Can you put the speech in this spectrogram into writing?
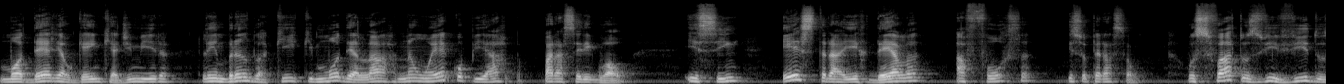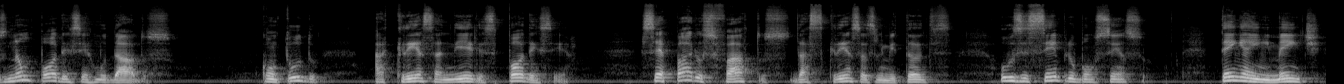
Modele alguém que admira, lembrando aqui que modelar não é copiar para ser igual, e sim extrair dela a força e superação. Os fatos vividos não podem ser mudados. Contudo, a crença neles podem ser. Separe os fatos das crenças limitantes, use sempre o bom senso. Tenha em mente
